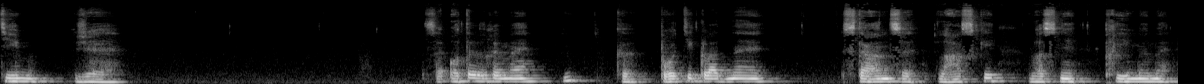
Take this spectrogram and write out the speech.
Tím, že se otevřeme hm, k protikladné stránce lásky, vlastně přijmeme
